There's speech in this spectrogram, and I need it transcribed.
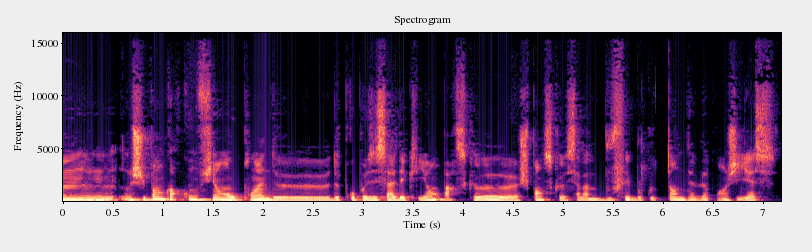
je suis pas encore confiant au point de, de proposer ça à des clients parce que je pense que ça va me bouffer beaucoup de temps de développement JS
